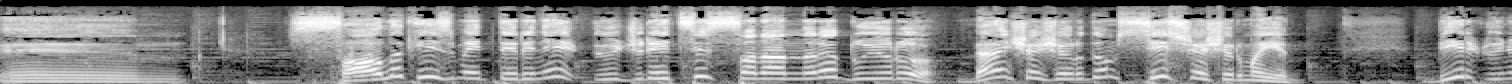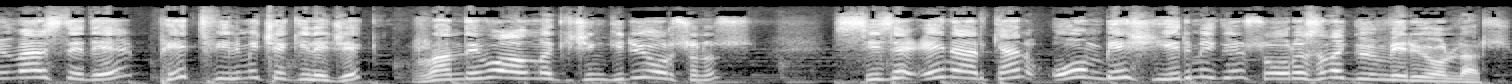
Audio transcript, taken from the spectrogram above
Ee, sağlık hizmetlerini ücretsiz sananlara duyuru. Ben şaşırdım siz şaşırmayın. Bir üniversitede pet filmi çekilecek. Randevu almak için gidiyorsunuz. Size en erken 15-20 gün sonrasına gün veriyorlar.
